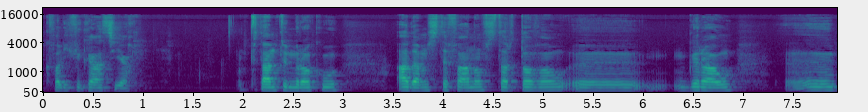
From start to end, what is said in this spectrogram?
kwalifikacjach. W tamtym roku Adam Stefanow startował, grał yy,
